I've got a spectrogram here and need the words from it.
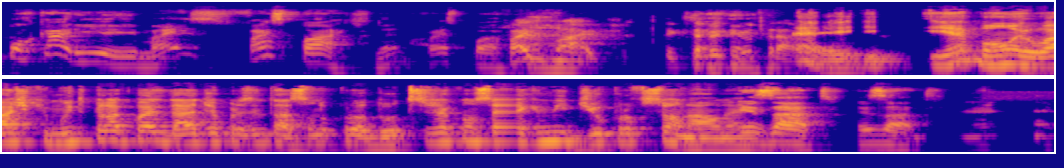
porcaria aí, mas faz parte, né? Faz parte. Faz parte. Tem que saber filtrar. É, e, e, é bom, eu acho que muito pela qualidade de apresentação do produto, você já consegue medir o profissional, né? Exato, exato. É.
